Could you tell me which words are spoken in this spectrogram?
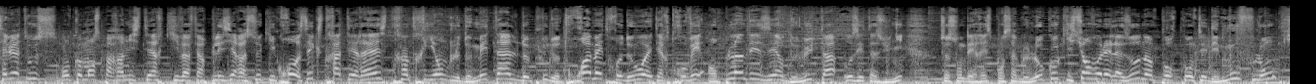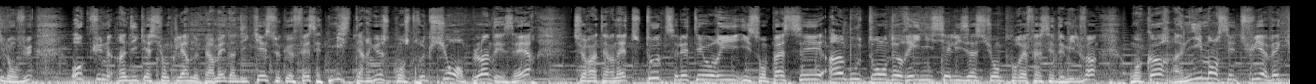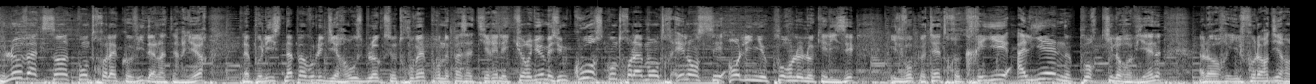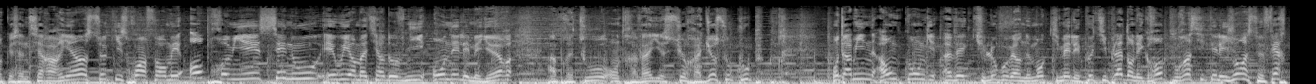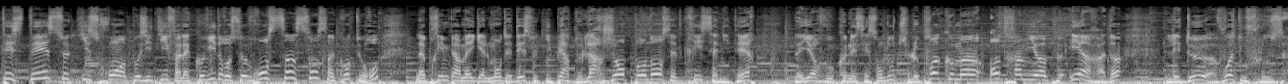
Salut à tous, on commence par un mystère qui va faire plaisir à ceux qui croient aux extraterrestres. Un triangle de métal de plus de 3 mètres de haut a été retrouvé en plein désert de l'Utah aux États-Unis. Ce sont des responsables locaux qui survolaient la zone pour compter des mouflons qui l'ont vu. Aucune indication claire ne permet d'indiquer ce que fait cette mystérieuse construction en plein désert. Sur internet, toutes les théories y sont passées. Un bouton de réinitialisation pour effacer 2020 ou encore un immense étui avec le vaccin contre la Covid à l'intérieur. La police n'a pas voulu dire où ce bloc se trouvait pour ne pas attirer les curieux, mais une course contre la montre est lancée en ligne pour le localiser. Ils vont peut-être crier Alien pour qu'ils reviennent. Alors il faut leur dire que ça ne sert à rien. Ceux qui seront informés en premier, c'est nous. Et oui, en matière d'OVNI, on est les meilleurs. Après tout, on travaille sur Radio Soucoupe. On termine à Hong Kong avec le gouvernement qui met les petits plats dans les grands pour inciter les gens à se faire tester. Ceux qui seront positifs à la Covid recevront 550 euros. La prime permet également d'aider ceux qui perdent de l'argent pendant cette crise sanitaire. D'ailleurs, vous connaissez sans doute le point commun entre un myope et un radin. Les deux voient tout flouze.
